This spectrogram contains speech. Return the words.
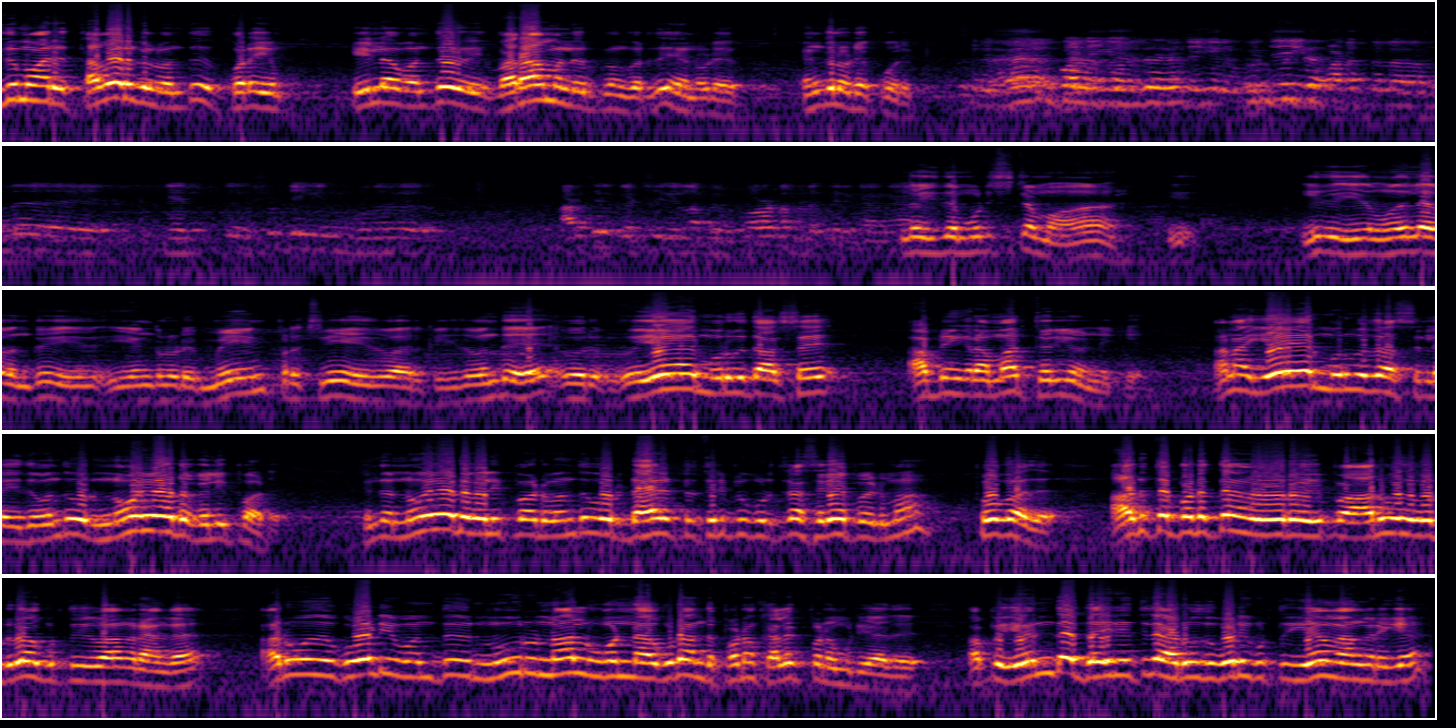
இது மாதிரி தவறுகள் வந்து குறையும். இல்லை வந்து வராமல் இருக்குங்கிறது என்னுடைய எங்களுடைய கோரிக்கை. அரசியல் கட்சிகள்லாம் போய் போராட்டம் நடத்திருக்காங்க. இல்லை இதை முடிச்சிட்டோமா? இது இது முதல்ல வந்து இது எங்களுடைய மெயின் பிரச்சனையே இதுவாக இருக்குது இது வந்து ஒரு ஏஆர் முருகதாஸ் அப்படிங்கிற மாதிரி தெரியும் இன்றைக்கி ஆனால் ஏஆர் முருகதாஸ் இல்லை இது வந்து ஒரு நோயோட வெளிப்பாடு. இந்த நோயோட வெளிப்பாடு வந்து ஒரு டைரக்டர் திருப்பி கொடுத்தா சரியாக போயிடுமா? போகாது. அடுத்த படத்தை ஒரு இப்போ அறுபது கோடி ரூபா கொடுத்து வாங்குறாங்க. அறுபது கோடி வந்து நூறு நாள் ஒன்றா கூட அந்த படம் கலெக்ட் பண்ண முடியாது. அப்போ எந்த தைரியத்தில் அறுபது கோடி கொடுத்து ஏன் வாங்குறீங்க?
